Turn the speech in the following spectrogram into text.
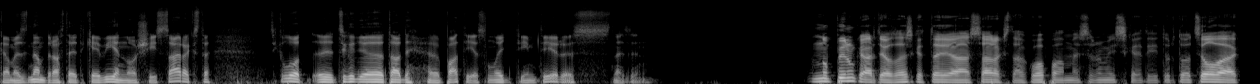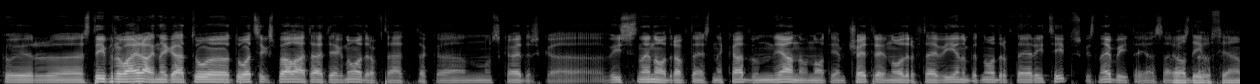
Kā mēs zinām, draftēja tikai vienu no šīs saraksta. Cik, lot, cik tādi patiesi un leģitīmi tie ir, es nezinu. Nu, pirmkārt, jau tas, ka tajā sarakstā kopā mēs varam izskaidrot, tur to cilvēku ir uh, stipri vairāk nekā to, to cik spēlētāji tiek nodraftēti. Tā kā nu, skaidrs, ka visus nenodraftēs nekad. Un, jā, nu, no tiem četriem nodraftēja vienu, bet nodraftēja arī citus, kas nebija tajā sarakstā. Vēl divus, jā.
